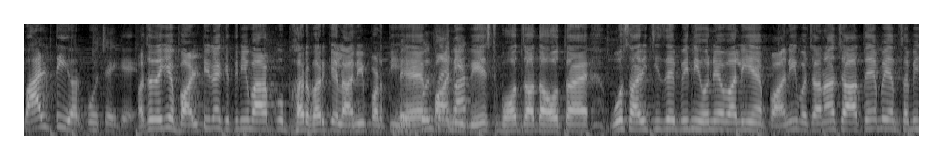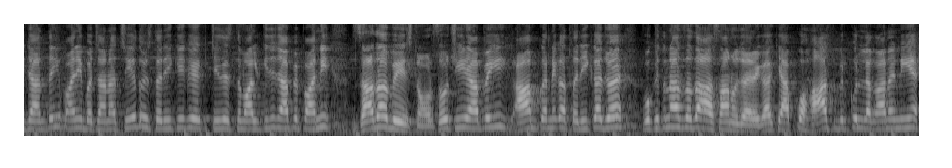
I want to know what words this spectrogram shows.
बाल्टी और पोछे के। अच्छा देखिए बाल्टी ना कितनी बार आपको भर भर के लानी पड़ती है पानी वेस्ट बहुत ज़्यादा होता है वो सारी चीज़ें भी नहीं होने वाली हैं। पानी बचाना चाहते हैं भाई हम सभी जानते हैं कि पानी बचाना चाहिए तो इस तरीके की चीज़ें इस्तेमाल कीजिए जहाँ पे पानी ज़्यादा वेस्ट ना हो। और सोचिए यहाँ पे कि आम करने का तरीका जो है वो कितना ज़्यादा आसान हो जाएगा कि आपको हाथ बिल्कुल लगाना नहीं है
